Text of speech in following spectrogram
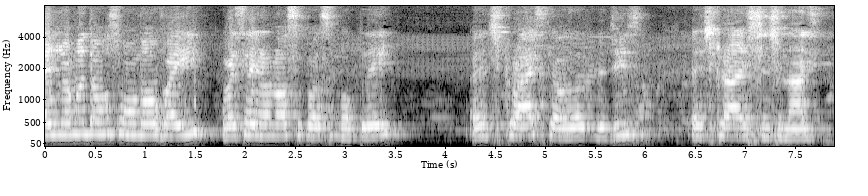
A gente vai mandar um som novo aí, vai sair no nosso próximo play. Antichrist, que é o nome do disco. Antichrist, Cincinnati.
